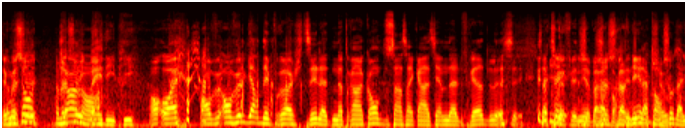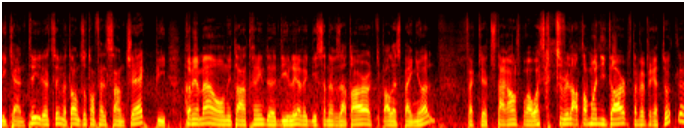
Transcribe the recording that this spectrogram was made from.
Un monsieur- monsieur- un monsieur avec on- ben des pieds. on- ouais, on veut, on veut le garder proche, tu sais, notre rencontre du 150e d'Alfred, ça pourrait finir par Juste revenir à ton show d'Alicante, là, tu sais, mettons, nous autres, on fait le soundcheck, puis premièrement, on est en train de dealer avec des sonorisateurs qui parlent espagnol. Fait que tu t'arranges pour avoir ce que tu veux dans ton moniteur, c'est à peu près tout. Là.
